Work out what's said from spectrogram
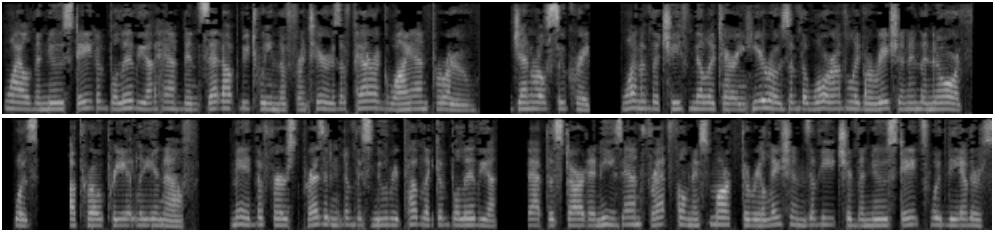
while the new state of Bolivia had been set up between the frontiers of Paraguay and Peru. General Sucre, one of the chief military heroes of the War of Liberation in the North, was, appropriately enough, made the first president of this new Republic of Bolivia. At the start unease and fretfulness marked the relations of each of the new states with the others.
